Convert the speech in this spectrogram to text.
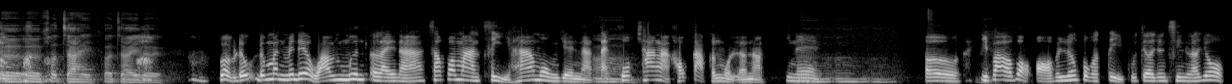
เออเออเข้าใจเข้าใจเลย แบบแล้วแล้วมันไม่ได้แบบว่ามืดอะไรนะสักประมาณสี่ห้าโมงเย็นอะแต่อ่า พวกช่างอะเขากลับกันหมดแล้วนะพี่แน่เออเออเอออีป้าเขาบอกอ๋อเป็นเรื่องปกติกูเจอจนชินแล้วโยก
